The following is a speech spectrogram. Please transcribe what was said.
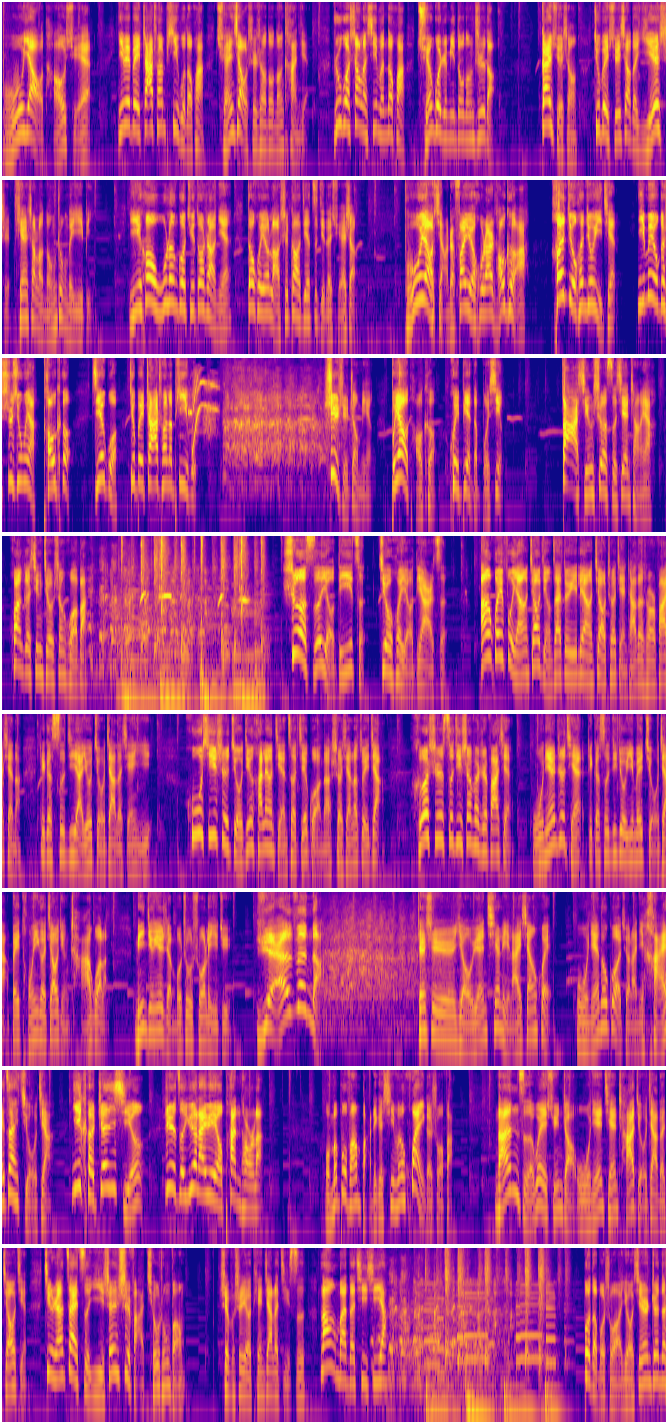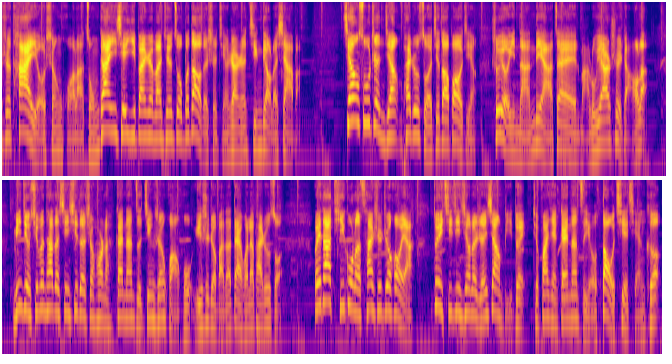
不要逃学，因为被扎穿屁股的话，全校师生都能看见；如果上了新闻的话，全国人民都能知道。该学生就被学校的野史添上了浓重的一笔。以后无论过去多少年，都会有老师告诫自己的学生。不要想着翻越护栏逃课啊！很久很久以前，你们有个师兄呀，逃课，结果就被扎穿了屁股。事实证明，不要逃课会变得不幸。大型社死现场呀，换个星球生活吧。社死有第一次，就会有第二次。安徽阜阳交警在对一辆轿车检查的时候，发现呢，这个司机啊有酒驾的嫌疑，呼吸式酒精含量检测结果呢涉嫌了醉驾。核实司机身份时发现，五年之前这个司机就因为酒驾被同一个交警查过了。民警也忍不住说了一句：“缘分呐，真是有缘千里来相会。”五年都过去了，你还在酒驾，你可真行，日子越来越有盼头了。我们不妨把这个新闻换一个说法。男子为寻找五年前查酒驾的交警，竟然再次以身试法求重逢，是不是又添加了几丝浪漫的气息呀？不得不说，有些人真的是太有生活了，总干一些一般人完全做不到的事情，让人惊掉了下巴。江苏镇江派出所接到报警，说有一男的呀在马路边睡着了。民警询问他的信息的时候呢，该男子精神恍惚，于是就把他带回了派出所。为他提供了餐食之后呀，对其进行了人像比对，就发现该男子有盗窃前科。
